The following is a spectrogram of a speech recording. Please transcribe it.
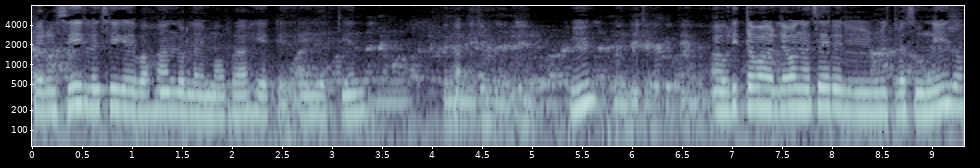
pero sí le sigue bajando la hemorragia que ella tiene. Que no han dicho lo que tiene. ¿Mm? Han dicho lo que tiene. Ahorita va- le van a hacer el ultrasonido.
